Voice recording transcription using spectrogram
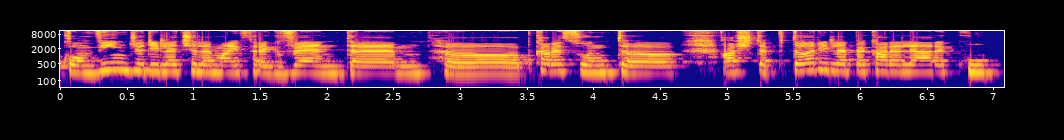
convingerile cele mai frecvente, care sunt așteptările pe care le, are cu,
